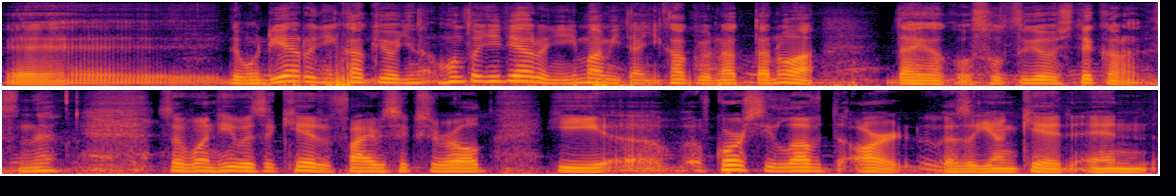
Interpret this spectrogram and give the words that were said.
えーでもリアルに描くようにな本当にリアルに今みたいに描くようになったのは大学を卒業してからですね so when he was a kid, five, six year old, he, uh, of course, he loved art as a young kid. And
